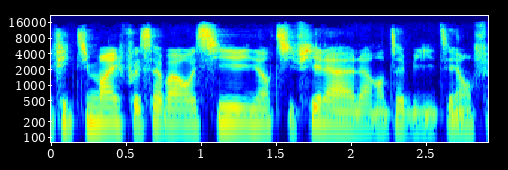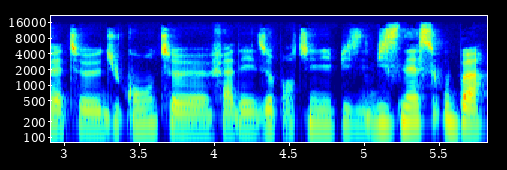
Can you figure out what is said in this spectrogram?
effectivement, il faut savoir aussi identifier la, rentabilité en fait euh, du compte, euh, faire des opportunités business ou pas.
